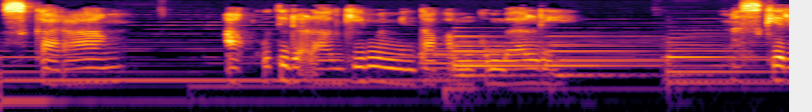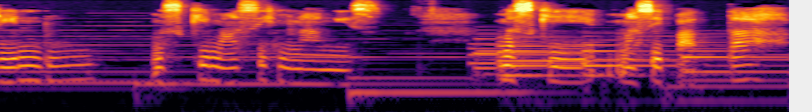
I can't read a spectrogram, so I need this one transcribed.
sekarang aku tidak lagi meminta kamu kembali. Meski rindu, meski masih menangis, meski masih patah,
